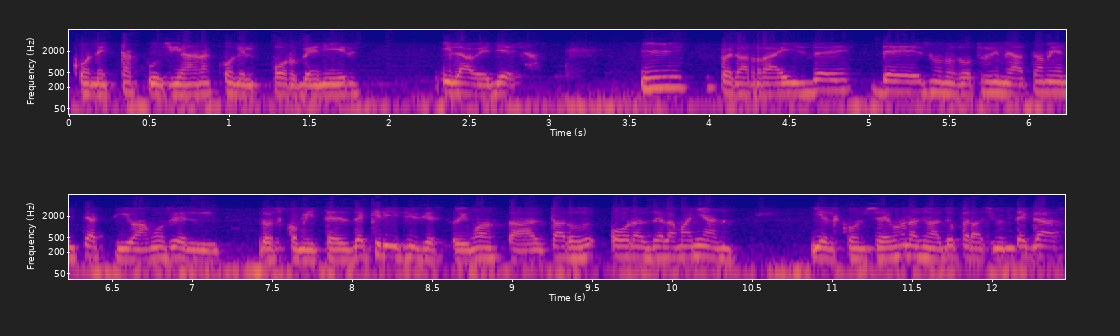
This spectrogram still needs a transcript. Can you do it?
conecta Cusiana con el Porvenir y la Belleza. Y pues a raíz de, de eso nosotros inmediatamente activamos el, los comités de crisis y estuvimos hasta altas horas de la mañana y el Consejo Nacional de Operación de Gas,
